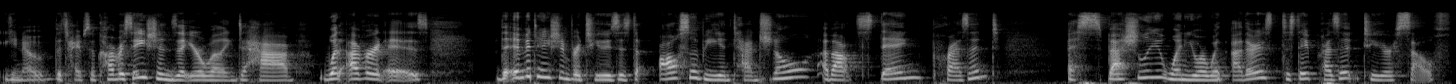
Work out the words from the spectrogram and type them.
you know, the types of conversations that you're willing to have, whatever it is, the invitation for twos is to also be intentional about staying present, especially when you're with others, to stay present to yourself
